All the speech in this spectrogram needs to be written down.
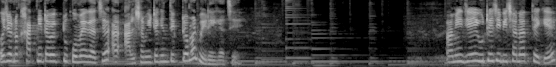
ওই জন্য খাটনিটাও একটু কমে গেছে আর আলসামিটা কিন্তু একটু আমার বেড়ে গেছে। আমি যেই উঠেছি বিছানার থেকে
